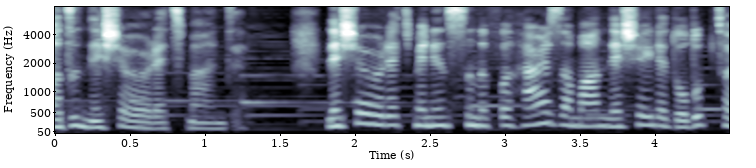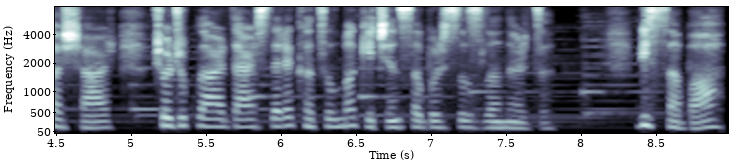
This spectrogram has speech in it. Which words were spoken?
Adı Neşe öğretmendi. Neşe öğretmenin sınıfı her zaman neşeyle dolup taşar, çocuklar derslere katılmak için sabırsızlanırdı. Bir sabah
